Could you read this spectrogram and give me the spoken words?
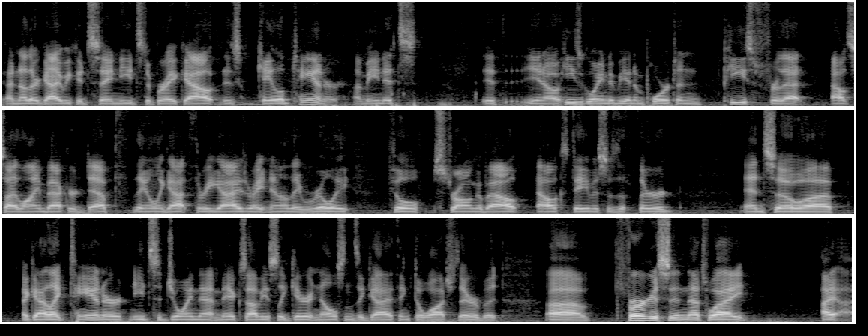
another guy we could say needs to break out is Caleb Tannor. I mean, it's it you know he's going to be an important piece for that outside linebacker depth. They only got three guys right now. They really feel strong about. Alex Davis is the third, and so uh, a guy like Tannor needs to join that mix. Obviously, Garrett Nelson's a guy I think to watch there, but uh, Ferguson. That's why I.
